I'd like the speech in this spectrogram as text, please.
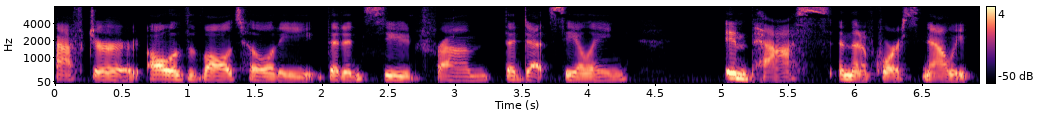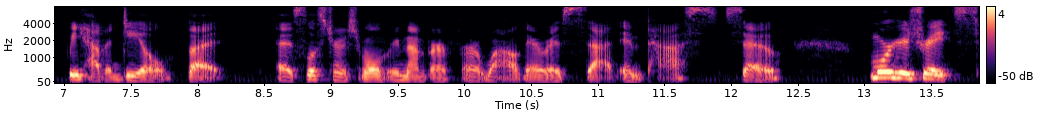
after all of the volatility that ensued from the debt ceiling impasse. And then, of course, now we we have a deal, but as listeners will remember, for a while there was that impasse. So mortgage rates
